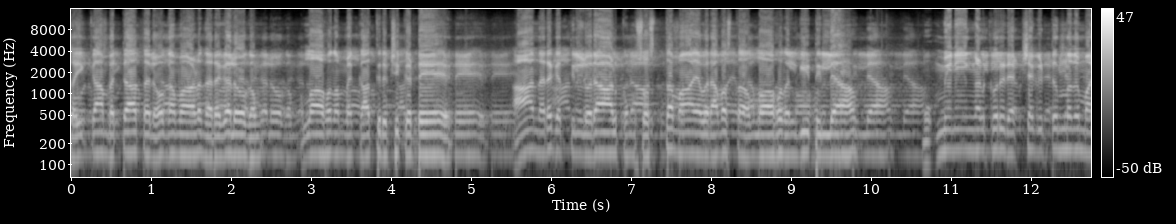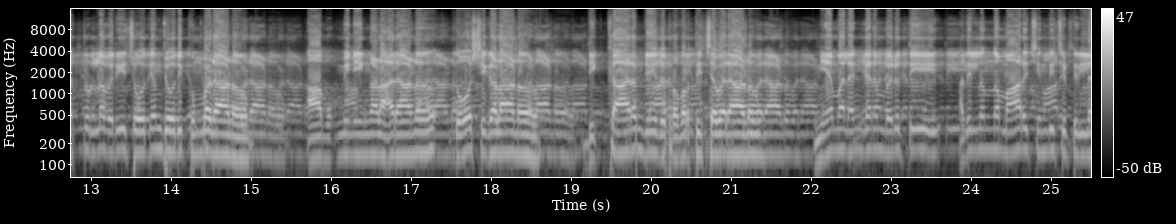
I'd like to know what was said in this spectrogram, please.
സഹിക്കാൻ പറ്റാത്ത ലോകമാണ് നരകലോകം. അള്ളാഹു നമ്മെ കാത്തിരക്ഷിക്കട്ടെ. ആ നരകത്തിൽ ഒരാൾക്കും സ്വസ്ഥമായ ഒരവസ്ഥ അള്ളാഹു നൽകിയിട്ടില്ല. മുഅ്മിനീങ്ങൾക്കൊരു രക്ഷ കിട്ടുന്നത് മറ്റുള്ളവർ ഈ ചോദ്യം ചോദിക്കുമ്പോഴാണ്. ആ മുഅ്മിനീങ്ങൾ ആരാണ്? ദോഷികളാണ്. ധിക്കാരം ചെയ്ത് പ്രവർത്തിച്ചവരാണ്. നിയമലംഘനം വരുത്തി അതിൽ നിന്ന് മാറി ചിന്തിച്ചിട്ടില്ല.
